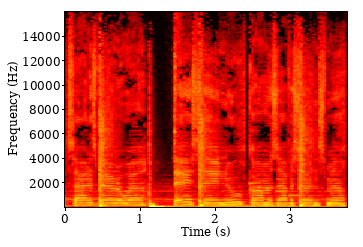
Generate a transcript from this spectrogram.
outsiders very well. They say newcomers have a certain smell.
